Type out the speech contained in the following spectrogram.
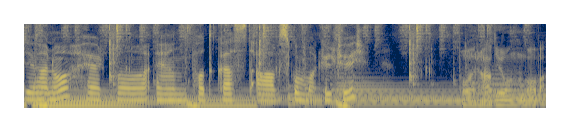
Du har nå hørt på en podkast av Skumma kultur. På Radio Nova.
